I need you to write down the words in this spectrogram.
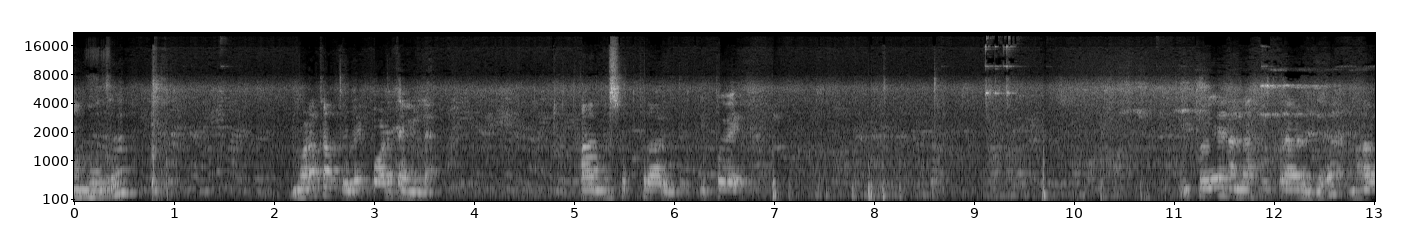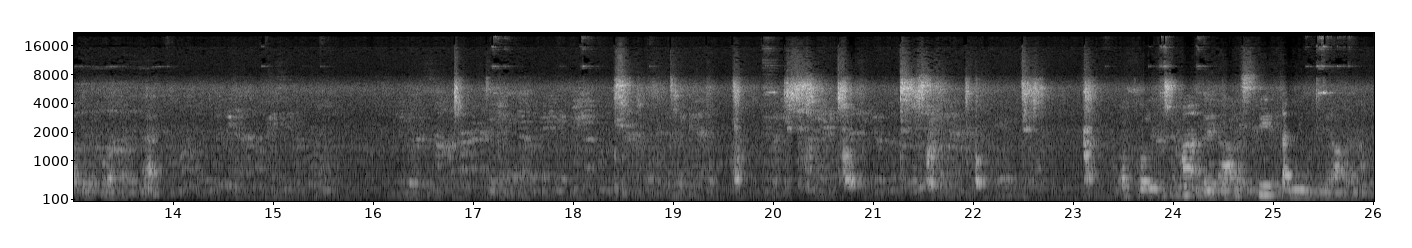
நம்ம வந்து மிளகாத்தூளே போட தேவையில்லை. பாருங்க சூப்பராக இருக்குது. இப்போவே இப்போவே நல்லா சூப்பராக இருக்குது மிளகாத்தூளே போட தேவையில்லை கொஞ்சமாக இந்த அரிசி தண்ணி ஊற்றிக்கிறோம் அவ்வளோதான்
